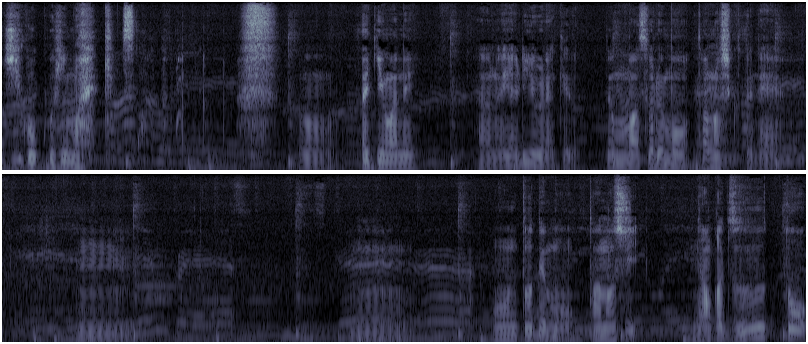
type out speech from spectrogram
地獄暇やけどさ、うん、最近はねあのやるようやけど。でもまあそれも楽しくてね。うん。ほんとでも楽しい。なんかずっと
